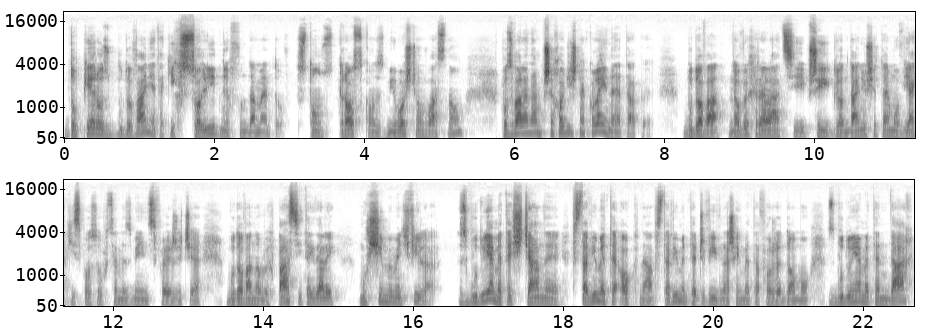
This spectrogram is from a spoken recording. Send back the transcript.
dopiero zbudowanie takich solidnych fundamentów z tą troską, z miłością własną pozwala nam przechodzić na kolejne etapy budowa nowych relacji, przyglądaniu się temu, w jaki sposób chcemy zmienić swoje życie, budowa nowych pasji itd., tak musimy mieć filar. Zbudujemy te ściany, wstawimy te okna, wstawimy te drzwi w naszej metaforze domu, zbudujemy ten dach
